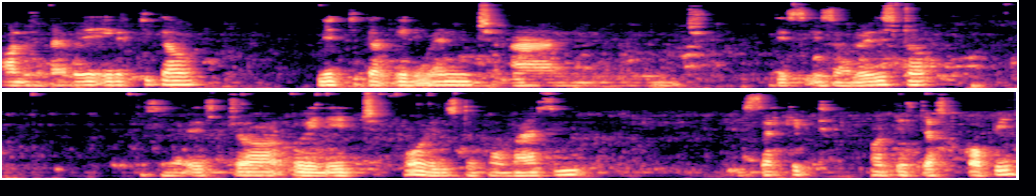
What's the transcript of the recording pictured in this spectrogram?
on the library. Electrical electrical element and this is a resistor this is a resistor we need four resistor for biasing circuit. For this just copy.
